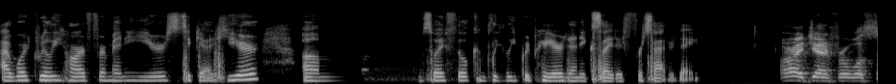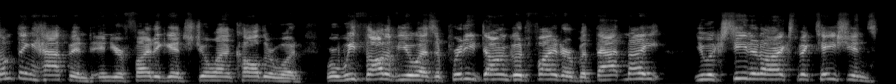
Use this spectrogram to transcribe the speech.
I worked really hard for many years to get here. Um, so I feel completely prepared and excited for Saturday. All right, Jennifer. Well, something happened in your fight against Joanne Calderwood where we thought of you as a pretty darn good fighter, but that night you exceeded our expectations.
